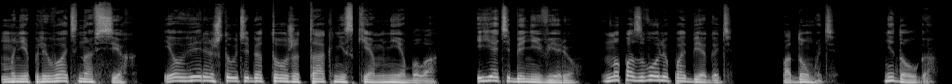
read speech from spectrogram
мне плевать на всех. Я уверен, что у тебя тоже так ни с кем не было, и я тебе не верю, но позволю побегать, подумать, недолго".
